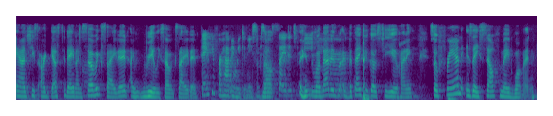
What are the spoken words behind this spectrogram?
and she's our guest today, and I'm so excited. I'm really so excited. Thank you for having me, Denise. I'm so excited to be well, that is the thank you goes to you, honey. So Fran is a self-made woman.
